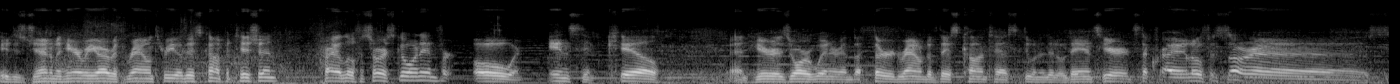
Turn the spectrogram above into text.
Ladies and gentlemen, here we are with round three of this competition. Cryolophosaurus going in for, oh, an instant kill. And here is your winner in the third round of this contest, doing a little dance here. It's the Cryolophosaurus.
